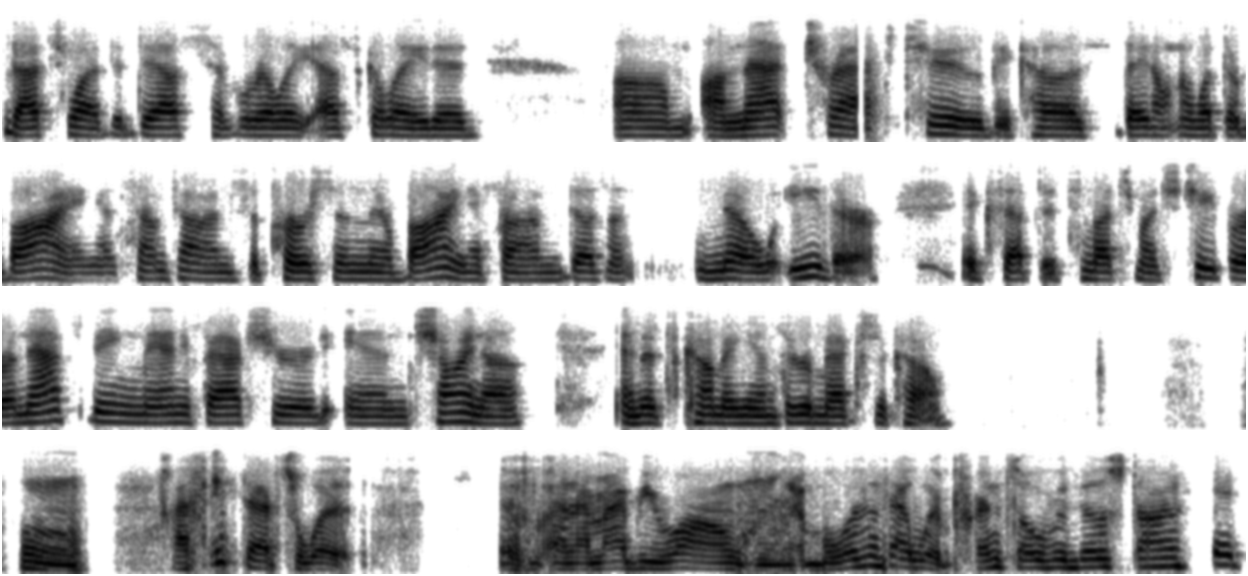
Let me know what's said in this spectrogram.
that's why the deaths have really escalated um, on that track too, because they don't know what they're buying, and sometimes the person they're buying it from doesn't know either, except it's much much cheaper, and that's being manufactured in China, and it's coming in through Mexico. Hmm. I think that's what, if, and I might be wrong, but wasn't that what Prince overdosed on? It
